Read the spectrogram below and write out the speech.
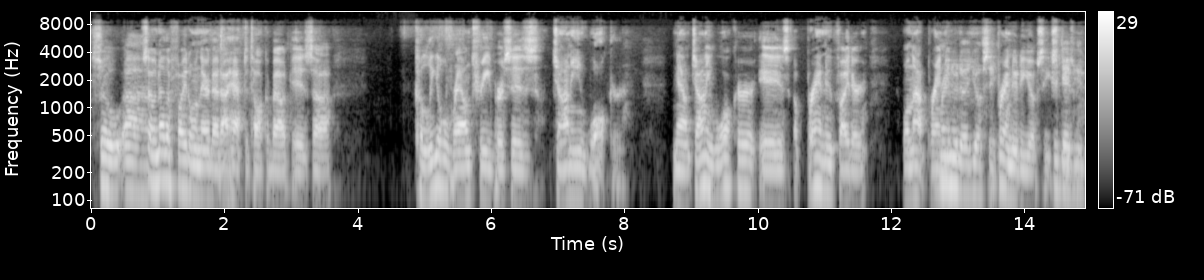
So, uh, So another fight on there that I have to talk about is uh, Khalil Rountree versus Johnny Walker. Now Johnny Walker is a brand new fighter. Well, not brand, brand new, new to UFC. brand new to UFC. Excuse me.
